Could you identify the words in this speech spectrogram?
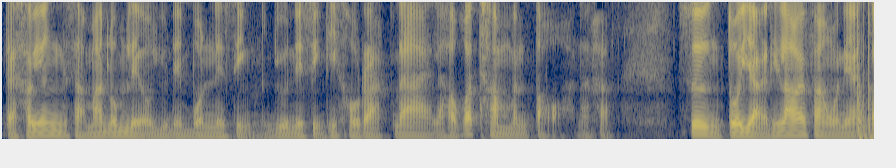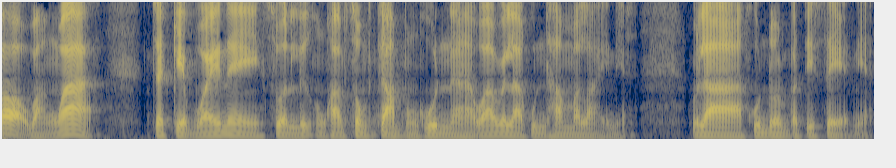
แต่เขายังสามารถล้มเหลวอยู่ในบนในสิ่งอยู่ในสิ่งที่เขารักได้แล้วเขาก็ทำมันต่อนะครับ ซึ่งตัวอย่างที่เล่าให้ฟังวันนี้ก็หวังว่าจะเก็บไว้ในส่วนลึกของความทรงจำของคุณนะว่าเวลาคุณทำอะไรเนี่ย เวลาคุณโดนปฏิเสธเนี่ย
